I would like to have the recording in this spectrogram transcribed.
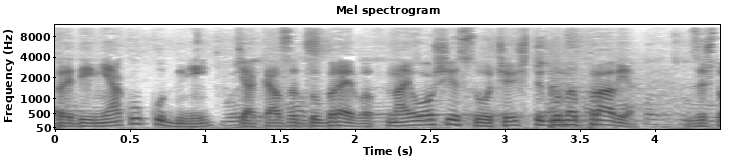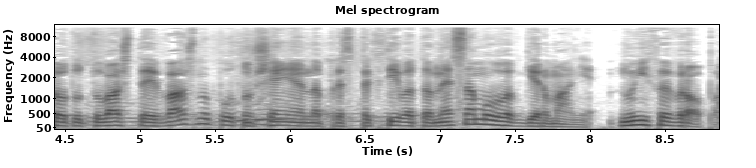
Преди няколко дни тя каза добре, в най-лошия случай ще го направя, защото това ще е важно по отношение на перспективата не само в Германия, но и в Европа.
